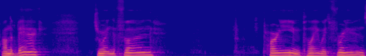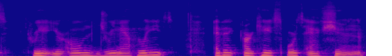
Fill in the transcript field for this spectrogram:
On the back, join the fun, party and play with friends, Create your own dream athletes. Epic arcade sports action.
